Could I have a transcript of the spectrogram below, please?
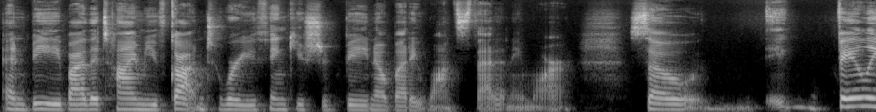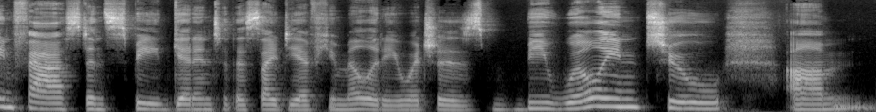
And B, by the time you've gotten to where you think you should be, nobody wants that anymore. So, failing fast and speed get into this idea of humility, which is be willing to um,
